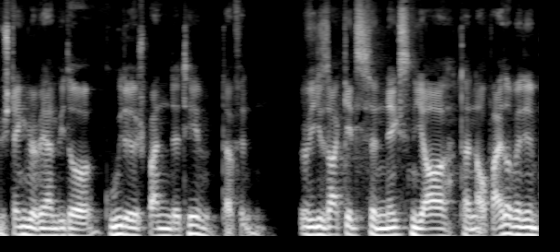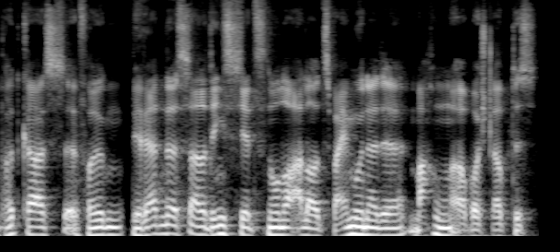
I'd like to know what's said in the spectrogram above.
ich denke, wir werden wieder gute, spannende Themen da finden. Wie gesagt, geht es im nächsten Jahr dann auch weiter mit den Podcast-Folgen. Wir werden das allerdings jetzt nur noch alle zwei Monate machen, aber ich glaube, dass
